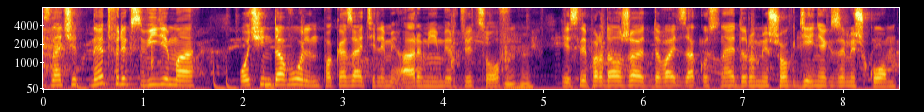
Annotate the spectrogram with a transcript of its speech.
Значит, Netflix, видимо, очень доволен показателями армии мертвецов. Если продолжают давать Заку Снайдеру мешок денег за мешком.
